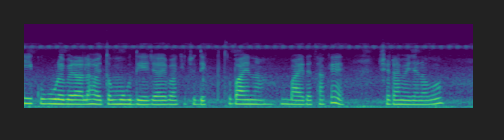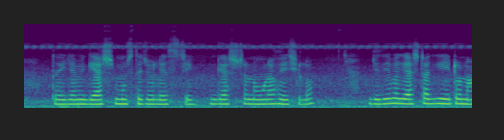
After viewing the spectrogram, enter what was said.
কি কুকুরে বেড়ালে হয়তো মুখ দিয়ে যায় বা কিছু দেখতে তো পায় না, বাইরে থাকে, সেটা মেজে নেব। তো এই যে আমি গ্যাস মুছতে চলে এসেছি। গ্যাসটা নোংরা হয়েছিল। যদিও বা গ্যাসটা আজকে এঁটো না,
